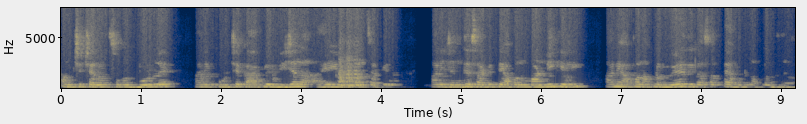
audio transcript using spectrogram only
आमच्या चॅनलसोबत बोलले आणि पुढचे काय आपले विजन आहे युवकांसाठी आणि जनतेसाठी ते आपण मांडणी केली आणि आपण आपला वेळ दिला सर त्याबद्दल आपलं धन्यवाद.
